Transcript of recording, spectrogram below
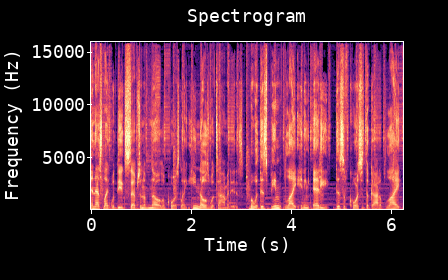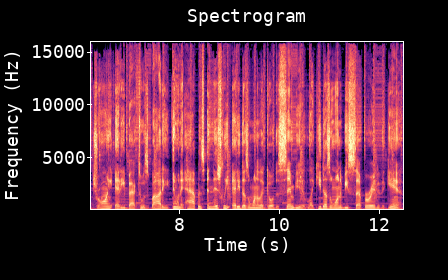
And that's like with the exception of Knull, of course, like he knows what time it is. But with this beam of light hitting Eddie, this of course is the god of light drawing Eddie back to his body. And when it happens, initially Eddie doesn't want to let go of the symbiote, like he doesn't want to be separated again.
